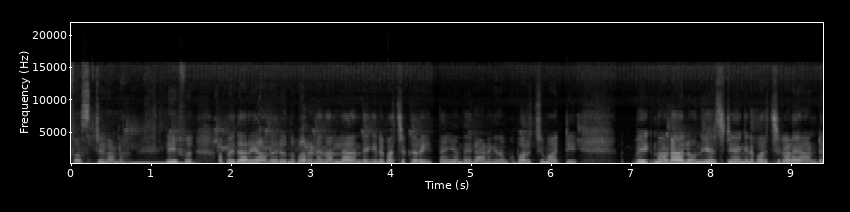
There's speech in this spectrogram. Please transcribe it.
ഫസ്റ്റ് കണ്ട? ലീഫ് അപ്പോൾ ഇതറിയാവുന്നവരൊന്ന് പറയണേ. നല്ല എന്തെങ്കിലും പച്ചക്കറി തൈ എന്തെങ്കിലും ആണെങ്കിൽ നമുക്ക് പറിച്ച് മാറ്റി നടാലോ എന്ന് വിചാരിച്ചിട്ട് ഞാൻ ഇങ്ങനെ പറിച്ച് കളയാണ്ട്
